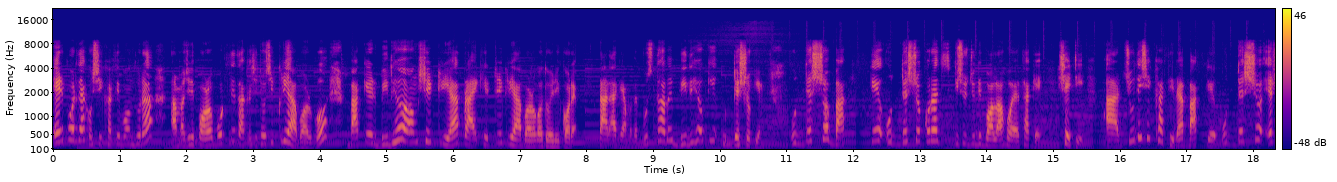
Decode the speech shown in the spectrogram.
এরপর দেখো শিক্ষার্থী বন্ধুরা, আমরা যদি পরবর্তী তাকে সেটা হচ্ছে ক্রিয়া বর্গ বাক্যের বিধেয় অংশের ক্রিয়া প্রায় ক্ষেত্রে ক্রিয়া বর্গ তৈরি করে। তার আগে আমাদের বুঝতে হবে বিধেয় কি, উদ্দেশ্য কি? উদ্দেশ্য বাক্যে উদ্দেশ্য করে কিছু যদি বলা হয়ে থাকে, সেটি। আর যদি শিক্ষার্থীরা বাক্যে উদ্দেশ্য এর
